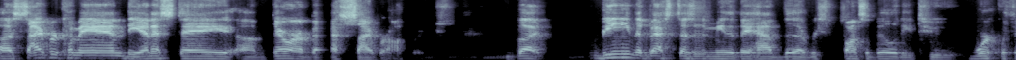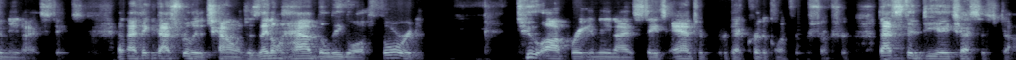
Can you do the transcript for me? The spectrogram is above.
uh, cyber command the nsa um, they're our best cyber operators but being the best doesn't mean that they have the responsibility to work within the United States. And I think that's really the challenge is they don't have the legal authority to operate in the United States and to protect critical infrastructure. That's the DHS's job.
